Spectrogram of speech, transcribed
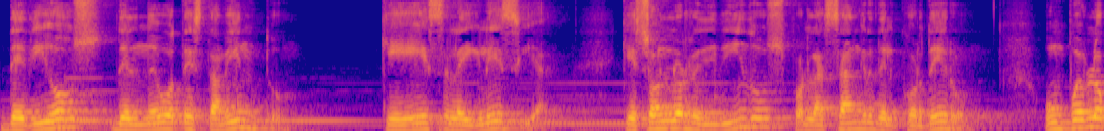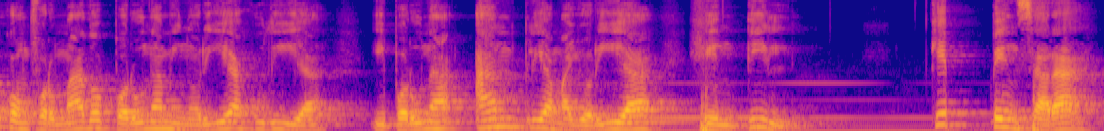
de Dios del Nuevo Testamento, que es la iglesia? Que son los redimidos por la sangre del Cordero, un pueblo conformado por una minoría judía y por una amplia mayoría gentil. ¿Qué pensará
